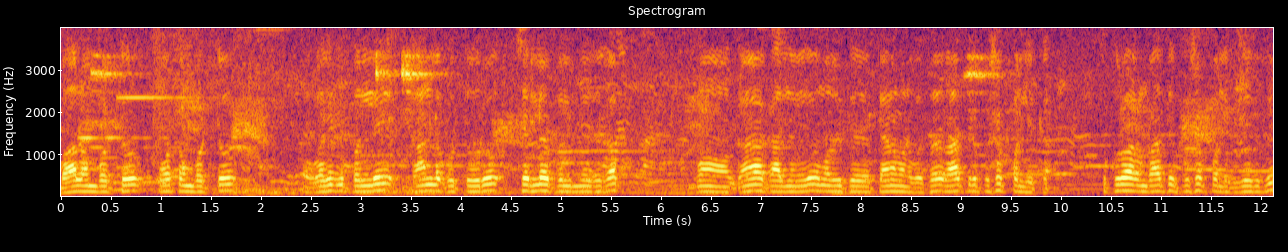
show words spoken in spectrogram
బాలంబొట్టు పోతంబొట్టు వరిగిపల్లి కాండ్ల చెర్లేపల్లి మీదుగా గంగా కాలనీ మీద మళ్ళీ తేనమండకు వస్తుంది రాత్రి పుషప్పల్లిక శుక్రవారం రాత్రి పుషప్పల్లికి జరిపి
